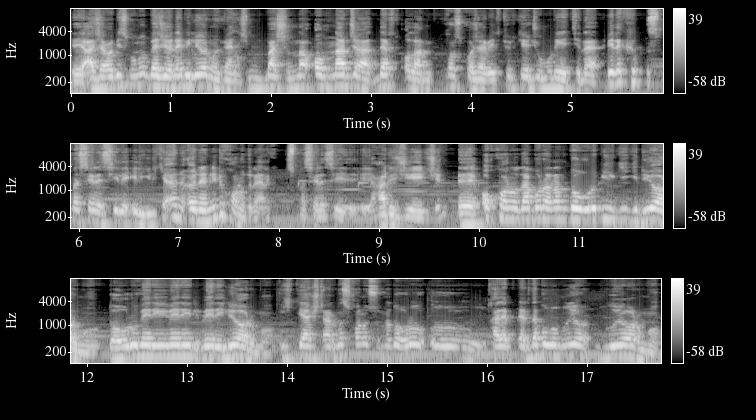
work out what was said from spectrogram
E, acaba biz bunu becerebiliyor muyuz? Yani şimdi başında onlarca dert olan koskoca bir Türkiye Cumhuriyeti'ne bir de Kıbrıs meselesiyle ilgili ki en önemli bir konudur yani Kıbrıs meselesi e, hariciye için. E, o konuda buradan doğru bilgi gidiyor mu? Doğru veri veril, veriliyor mu? İhtiyaçlarımız konusunda doğru e, taleplerde bulunuyor, buluyor mu?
